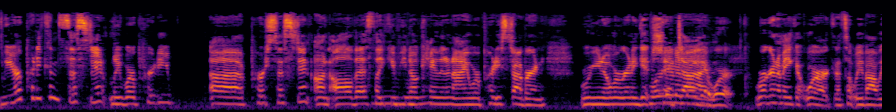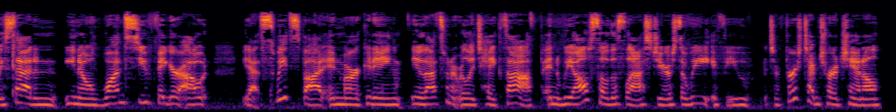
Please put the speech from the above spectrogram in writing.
we were pretty consistent. We were pretty uh persistent on all this. Like if you know Kaylin and I were pretty stubborn. We're you know we're gonna get Mm-hmm. We're shit gonna done. make it work. we're going to make it work. That's what we've always said. And, you know, once you figure out that sweet spot in marketing, you know, that's when it really takes off. And we also this last year, so we, if you, it's your first time to our channel,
